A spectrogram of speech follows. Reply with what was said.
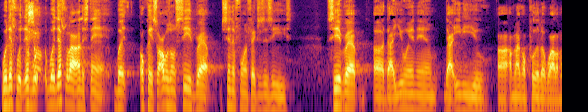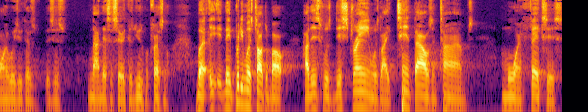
Well, that's what, that's So- what well that's what I understand. But okay, so I was on CIDRAP, Center for Infectious Disease, CIDRAP uh, dot UNM dot edu. Uh, I'm not gonna pull it up while I'm on here with you because it's just not necessary because you're the professional. But it, they pretty much talked about how this was this strain was like ten thousand times more infectious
